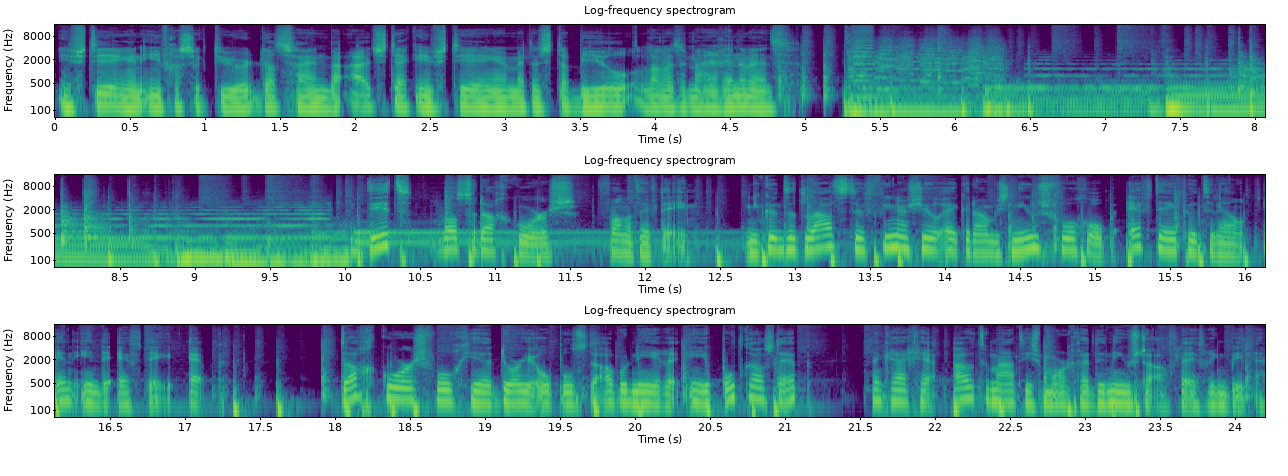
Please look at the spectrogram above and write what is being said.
investeringen in infrastructuur, dat zijn bij uitstek investeringen met een stabiel lange termijn rendement. Dit was de dagkoers van het FD. Je kunt het laatste financieel-economisch nieuws volgen op fd.nl en in de FD-app. Dagkoers volg je door je op ons te abonneren in je podcast-app. Dan krijg je automatisch morgen de nieuwste aflevering binnen.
